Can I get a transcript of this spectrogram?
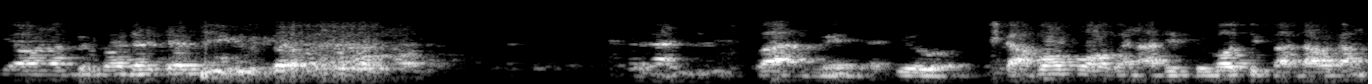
Ya ana berbeda jadi. Wah, yo, gak apa-apa kan adi tunggu dibatalkan.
